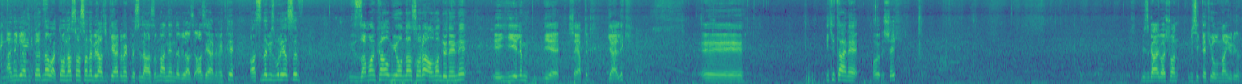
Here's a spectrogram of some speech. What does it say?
Annem, bana birazcık yardım tadına baktı. Ondan sonra sana birazcık yardım etmesi lazımdı. Annen de biraz az yardım etti. Aslında biz buraya sırf zaman kalmıyor ondan sonra Alman dönerini e, yiyelim diye şey yaptık. Geldik. Ee, iki tane o şey Biz galiba şu an bisiklet yolundan yürüyoruz.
